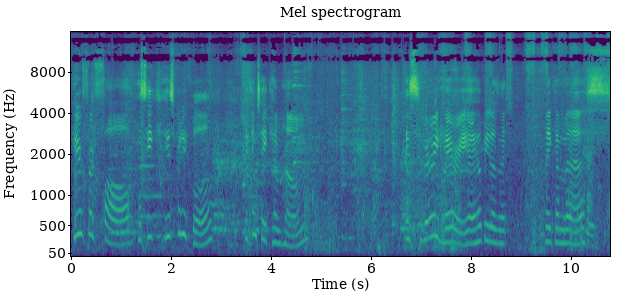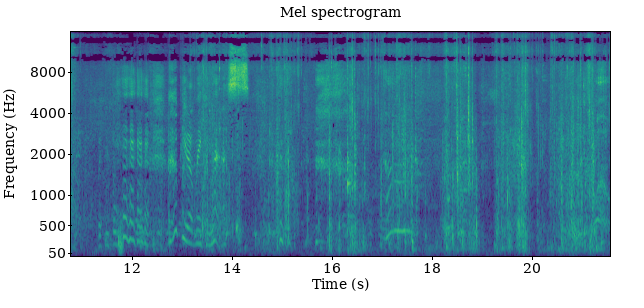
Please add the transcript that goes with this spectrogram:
here for fall. Is he? He's pretty cool. We can take him home. He's very hairy. I hope he doesn't make a mess. I hope you don't make a mess. um, whoa.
